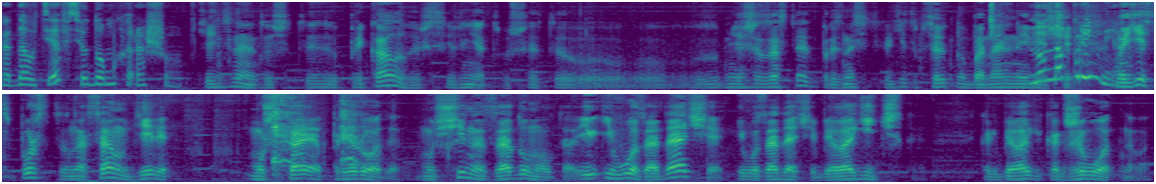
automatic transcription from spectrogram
Когда у тебя все дома хорошо. Я не знаю, то есть ты прикалываешься или нет, потому что это меня сейчас заставит произносить какие-то абсолютно банальные ну, вещи. Например? Но есть просто на самом деле мужская природа. Мужчина задумал, его задача, его задача биологическая, как, биологи, как животного,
